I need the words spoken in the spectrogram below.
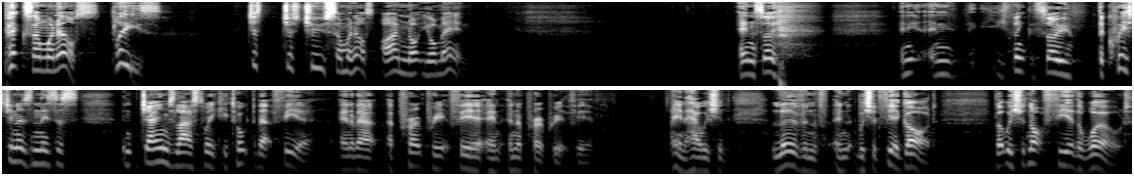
Pick someone else, please. Just, just choose someone else. I'm not your man. And so, and, and you think, so the question is, and there's this, James last week, he talked about fear and about appropriate fear and inappropriate fear and how we should live and, and we should fear God, but we should not fear the world.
